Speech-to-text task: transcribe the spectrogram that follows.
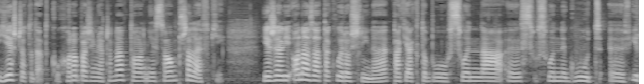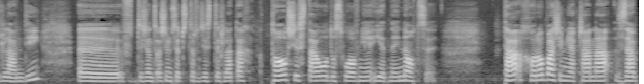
jeszcze w dodatku, choroba ziemniaczana to nie są przelewki. Jeżeli ona zaatakuje roślinę, tak jak to był słynna, y, słynny głód y, w Irlandii y, w 1840 latach, to się stało dosłownie jednej nocy ta choroba ziemniaczana, za,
